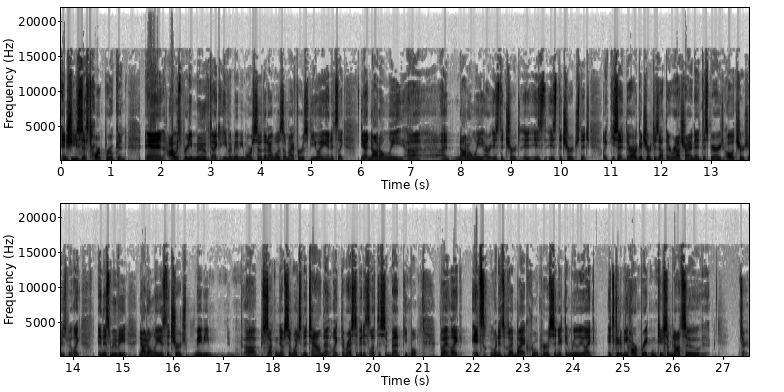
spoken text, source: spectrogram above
And she's just heartbroken. And I was pretty moved, like even maybe more so than I was on my first viewing. And it's like, yeah, not only. Uh, uh, not only are is the church is is the church that like you said there are good churches out there. We're not trying to disparage all churches, but like in this movie, not only is the church maybe uh, sucking up so much of the town that like the rest of it is left to some bad people, but like it's when it's led by a cruel person, it can really like it's going to be heartbreaking to some not so sorry.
